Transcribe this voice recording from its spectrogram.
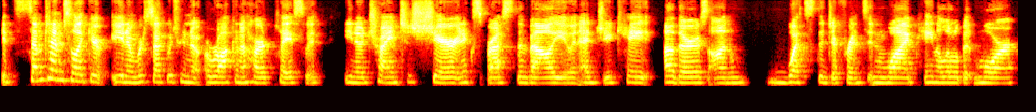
it's sometimes like you're you know we're stuck between a rock and a hard place with you know trying to share and express the value and educate others on what's the difference and why paying a little bit more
